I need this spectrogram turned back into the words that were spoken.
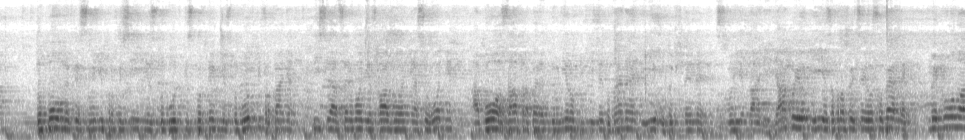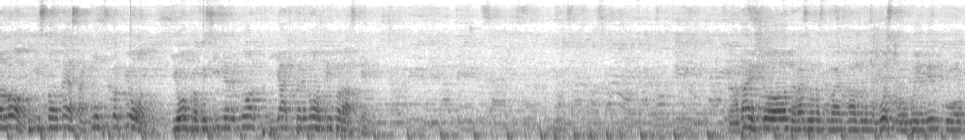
доповнити свої професійні здобутки, спортивні здобутки, прохання після церемонії зважування сьогодні або завтра перед турніром підійти до мене і уточнити свої дані. Дякую і запрошується його суперник Микола Рох, місто Одеса, клуб Скорпіон. Його професійний рекорд 5 перемог, 2 поразки. Нагадаю, що наразі у нас триває зважування восьмого поєдинку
